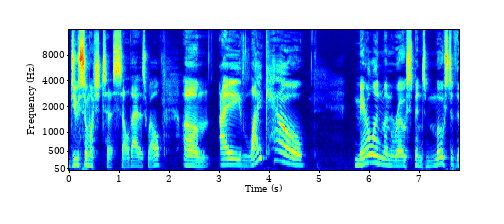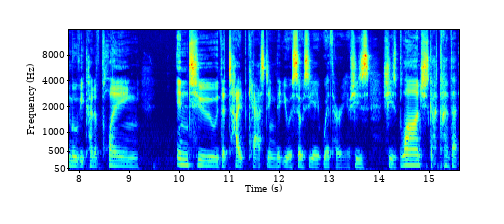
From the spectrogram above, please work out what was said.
do so much to sell that as well. Um, I like how Marilyn Monroe spends most of the movie kind of playing into the typecasting that you associate with her. You know, she's she's blonde. She's got kind of that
